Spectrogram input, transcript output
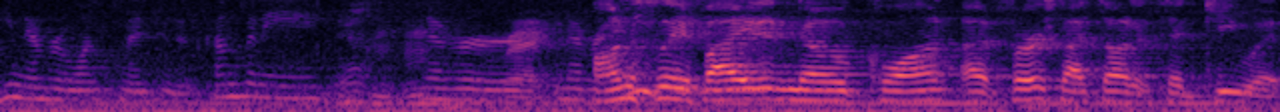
he never once mentioned his company. Yeah. Mm-hmm. Never, Right. never. Honestly, if. I didn't know Kwant at first, I thought it said Kiewit.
